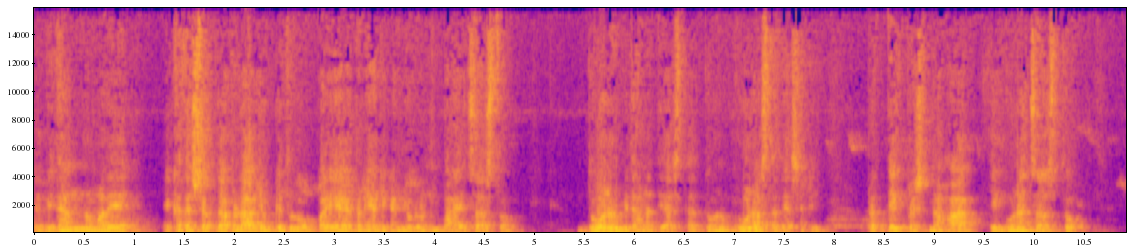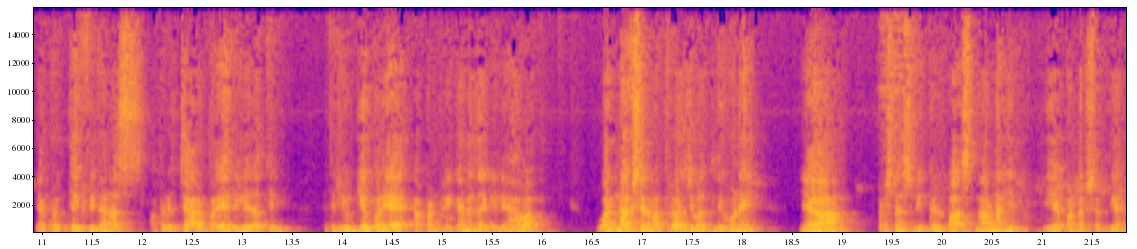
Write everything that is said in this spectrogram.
त्या विधानामध्ये एखादा शब्द आपला अयोग्य तो पर्याय आपण या ठिकाणी निवडून भरायचा असतो. दोन विधानं ते असतात दोन गुण असतात यासाठी. प्रत्येक प्रश्न हा एक गुणाचा असतो. या प्रत्येक विधानास आपल्याला चार पर्याय दिले जातील. त्यातील योग्य पर्याय आपण रिकाम्या जागी लिहावा. वर्णाक्षर मात्र अजिबात लिहू नये. या प्रश्नास विकल्प असणार नाहीत हे आपण लक्षात घ्या.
